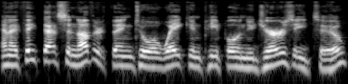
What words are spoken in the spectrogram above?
And I think that's another thing to awaken people in New Jersey to.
